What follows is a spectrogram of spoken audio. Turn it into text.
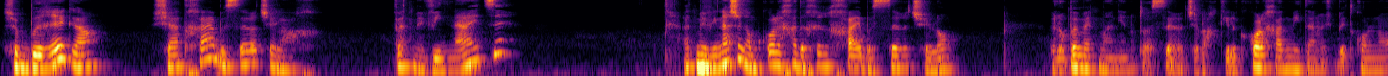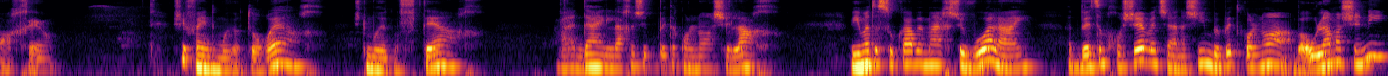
עכשיו ברגע שאת חיה בסרט שלך ואת מבינה את זה, את מבינה שגם כל אחד אחר חי בסרט שלו. ולא באמת מעניין אותו הסרט שלך, כי לכל אחד מאיתנו יש בית קולנוע אחר. יש לפעמים דמויות אורח, יש דמויות מפתח, אבל עדיין לך יש את בית הקולנוע שלך. ואם את עסוקה במה יחשבו עליי, את בעצם חושבת שאנשים בבית קולנוע, באולם השני,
